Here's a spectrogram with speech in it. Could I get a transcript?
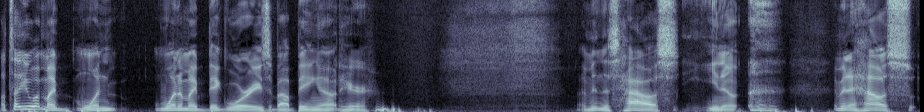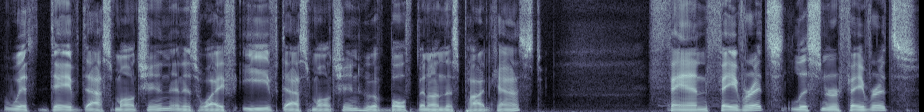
I'll tell you what my one one of my big worries about being out here. I'm in this house, you know, I'm in a house with Dave Dastmalchian and his wife Eve Dastmalchian, who have both been on this podcast. Fan favorites, listener favorites.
